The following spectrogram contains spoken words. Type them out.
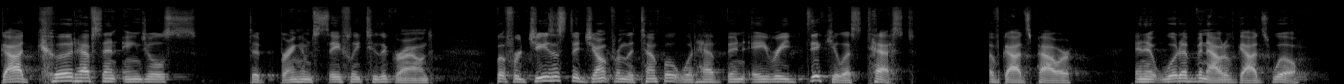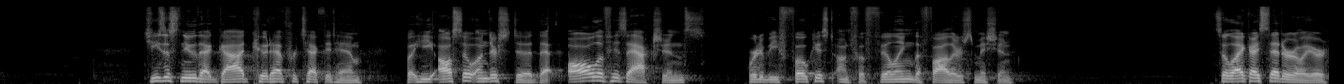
God could have sent angels to bring him safely to the ground. But for Jesus to jump from the temple would have been a ridiculous test of God's power, and it would have been out of God's will. Jesus knew that God could have protected him, but he also understood that all of his actions were to be focused on fulfilling the Father's mission. So, like I said earlier,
